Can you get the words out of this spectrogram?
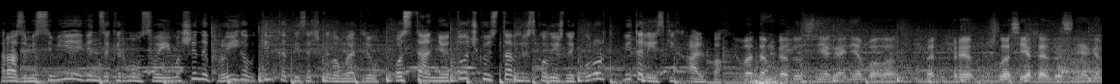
Разом із сім'єю він за кермом своєї машини проїхав кілька тисяч кілометрів. Останньою точкою став гірськолижний курорт в італійських Альпах. В этом году снега не было, пришлось ехать за снегом.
